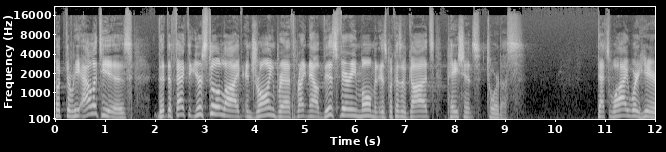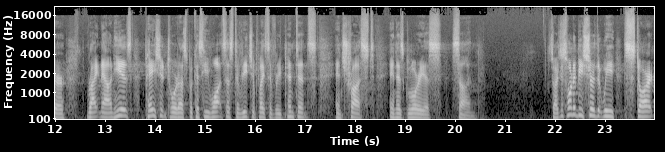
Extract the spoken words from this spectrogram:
Look, the reality is that the fact that you're still alive and drawing breath right now, this very moment, is because of God's patience toward us. That's why we're here right now. And He is patient toward us because He wants us to reach a place of repentance and trust in His glorious Son. So I just want to be sure that we start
